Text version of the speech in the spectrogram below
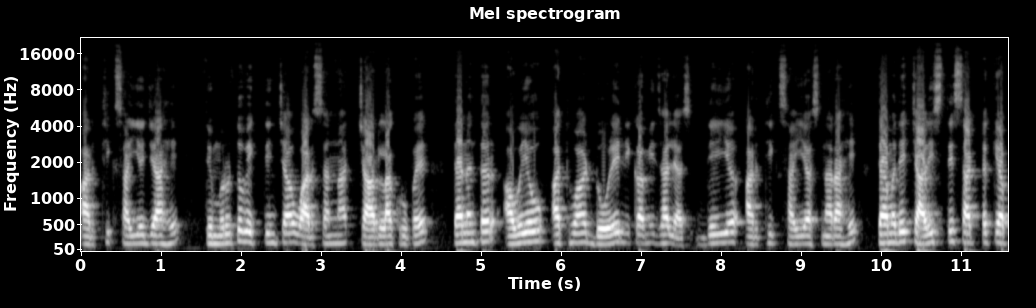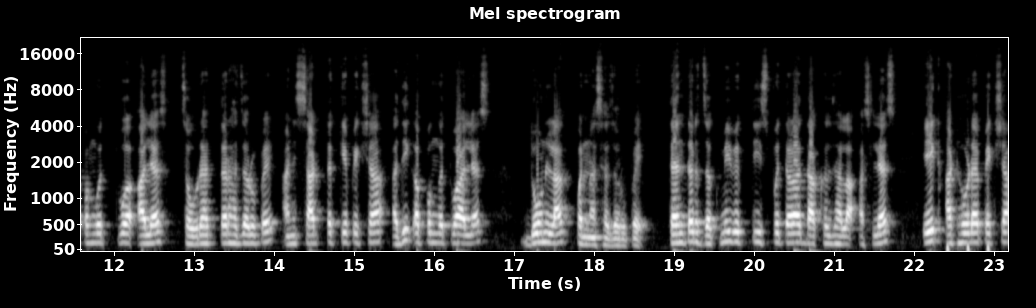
आर्थिक सहाय्य जे आहे ते मृत व्यक्तींच्या वारसांना चार लाख रुपये त्यानंतर अवयव अथवा डोळे निकामी झाल्यास देय आर्थिक सहाय्य असणार आहे त्यामध्ये चाळीस ते साठ टक्के अपंगत्व आल्यास चौऱ्याहत्तर हजार रुपये आणि साठ टक्केपेक्षा अधिक अपंगत्व आल्यास दोन लाख पन्नास हजार रुपये. त्यानंतर जखमी व्यक्ती इस्पितळात दाखल झाला असल्यास एक आठवड्यापेक्षा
